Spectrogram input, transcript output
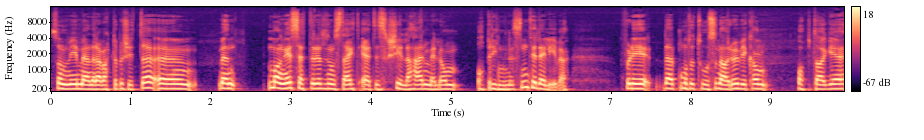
som vi mener er verdt å beskytte. Eh, Men mange setter et liksom sterkt etisk skille her mellom opprinnelsen til det livet. Fordi det er på en måte to scenarioer. Vi kan oppdage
